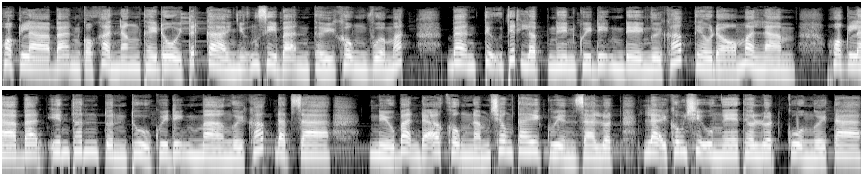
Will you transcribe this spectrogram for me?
Hoặc là bạn có khả năng thay đổi tất cả những gì bạn thấy không vừa mắt. Bạn tự thiết lập nên quy định để người khác theo đó mà làm. Hoặc là bạn yên thân tuân thủ quy định mà người khác đặt ra. Nếu bạn đã không nắm trong tay quyền ra luật, lại không chịu nghe theo luật của người ta,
